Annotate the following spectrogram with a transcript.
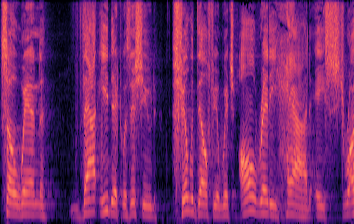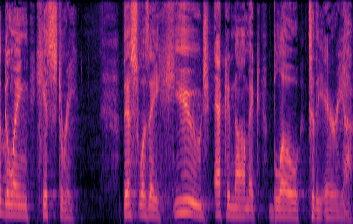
So when that edict was issued, Philadelphia, which already had a struggling history, this was a huge economic blow to the area.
